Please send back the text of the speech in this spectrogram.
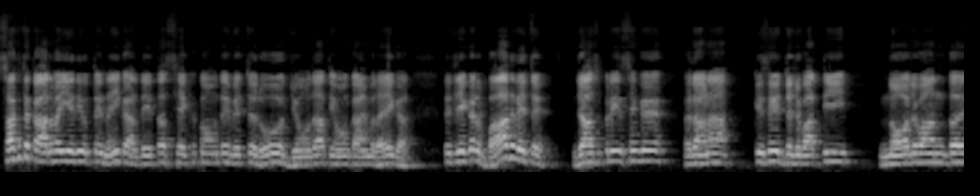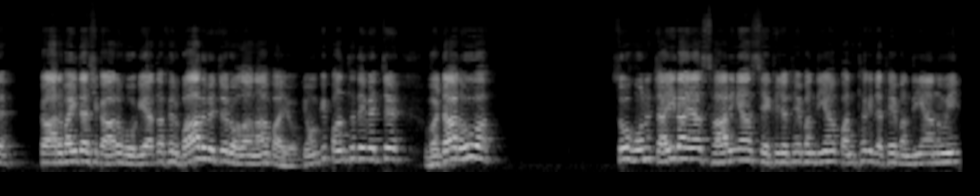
ਸਖਤ ਕਾਰਵਾਈ ਇਹਦੇ ਉੱਤੇ ਨਹੀਂ ਕਰਦੇ, ਤਾਂ ਸਿੱਖ ਕੌਮ ਦੇ ਵਿੱਚ ਰੋਹ ਜਿਉਂਦਾ ਤਿਉਂ ਕਾਇਮ ਰਹੇਗਾ। ਤੇ ਜੇਕਰ ਬਾਅਦ ਵਿੱਚ ਜਸਪ੍ਰੀਤ ਸਿੰਘ ਰਾਣਾ ਕਿਸੇ ਜਜ਼ਬਾਤੀ ਨੌਜਵਾਨ ਦਾ ਕਾਰਵਾਈ ਦਾ ਸ਼ਿਕਾਰ ਹੋ ਗਿਆ, ਤਾਂ ਫਿਰ ਬਾਅਦ ਵਿੱਚ ਰੌਲਾ ਨਾ ਪਾਇਓ, ਕਿਉਂਕਿ ਪੰਥ ਦੇ ਵਿੱਚ ਵੱਡਾ ਰੋਹ ਆ। ਸੋ ਹੁਣ ਚਾਹੀਦਾ ਆ ਸਾਰੀਆਂ ਸਿੱਖ ਜਥੇਬੰਦੀਆਂ, ਪੰਥਕ ਜਥੇਬੰਦੀਆਂ ਨੂੰ ਵੀ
